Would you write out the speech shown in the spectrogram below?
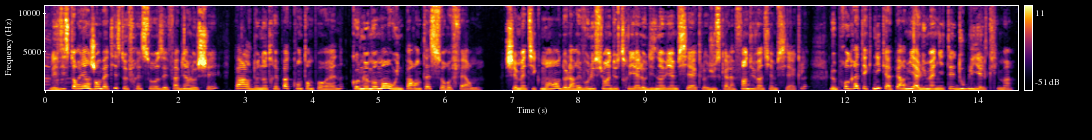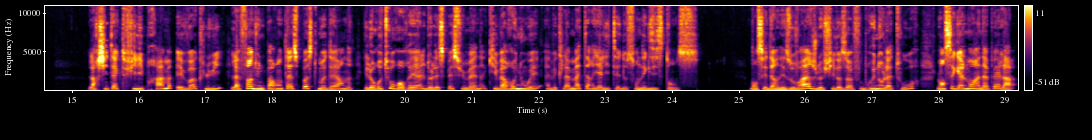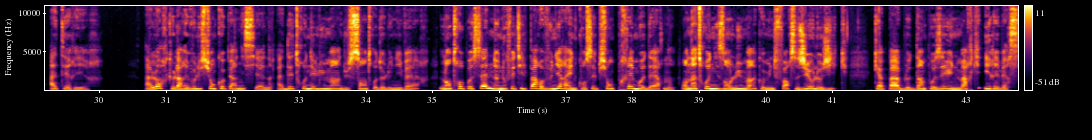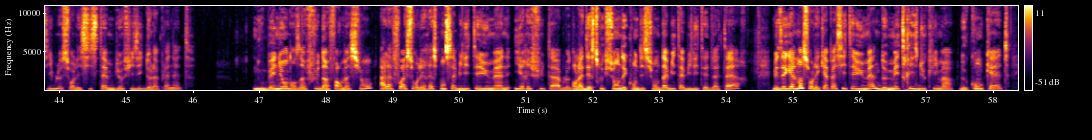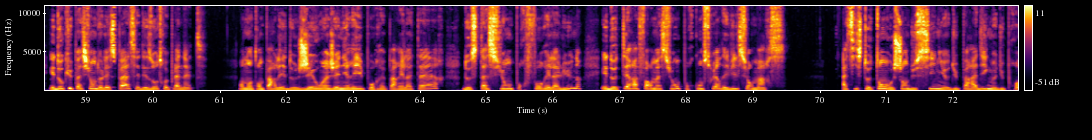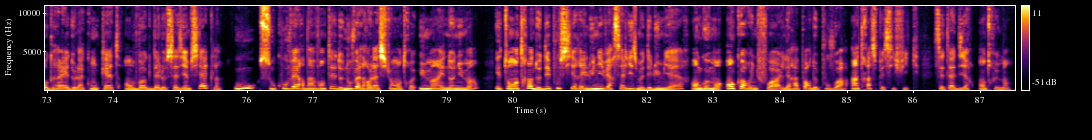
Les historiens Jean-Baptiste Fressoz et Fabien Locher parlent de notre époque contemporaine comme le moment où une parenthèse se referme, Schématiquement, de la révolution industrielle au XIXe siècle jusqu'à la fin du XXe siècle, le progrès technique a permis à l'humanité d'oublier le climat. L'architecte Philippe Ram évoque, lui, la fin d'une parenthèse postmoderne et le retour au réel de l'espèce humaine qui va renouer avec la matérialité de son existence. Dans ses derniers ouvrages, le philosophe Bruno Latour lance également un appel à atterrir. Alors que la révolution copernicienne a détrôné l'humain du centre de l'univers, l'Anthropocène ne nous fait-il pas revenir à une conception pré-moderne en intronisant l'humain comme une force géologique capable d'imposer une marque irréversible sur les systèmes biophysiques de la planète? Nous baignons dans un flux d'informations à la fois sur les responsabilités humaines irréfutables dans la destruction des conditions d'habitabilité de la Terre, mais également sur les capacités humaines de maîtrise du climat, de conquête et d'occupation de l'espace et des autres planètes. On entend parler de géo-ingénierie pour réparer la Terre, de stations pour forer la Lune et de terraformation pour construire des villes sur Mars. Assiste-t-on au chant du cygne du paradigme du progrès et de la conquête en vogue dès le XVIe siècle Ou, sous couvert d'inventer de nouvelles relations entre humains et non-humains, est-on en train de dépoussiérer l'universalisme des Lumières en gommant encore une fois les rapports de pouvoir intraspécifiques, c'est-à-dire entre humains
